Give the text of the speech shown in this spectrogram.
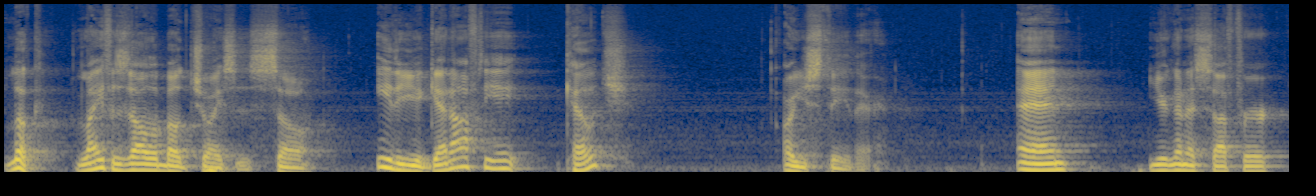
Look, life is all about choices. So either you get off the couch or you stay there. And you're going to suffer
